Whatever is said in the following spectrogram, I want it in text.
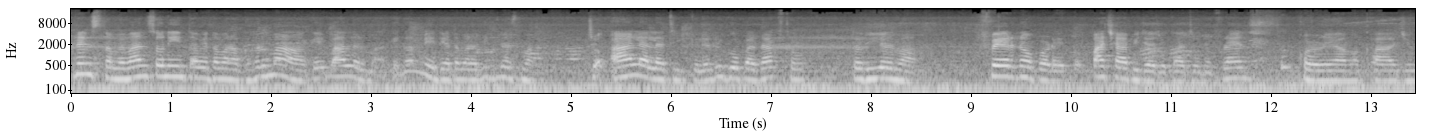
ફ્રેન્ડ્સ તમે માનશો નહીં, તમે તમારા ઘરમાં કે પાર્લરમાં કે ગમે ત્યાં તમારા બિઝનેસમાં જો આ લાલાજી કે ગોપાલ રાખશો તો રિયલમાં ફેર ન પડે તો પાછા આપી જાજો કાજુને ફ્રેન્ડ્સ આમાં કાજુ.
